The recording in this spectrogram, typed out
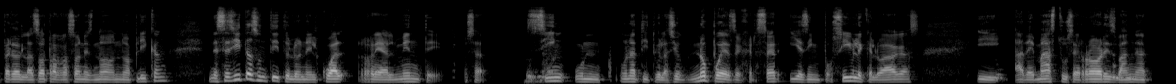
pero las otras razones no, no aplican, necesitas un título en el cual realmente, o sea, sin una titulación no puedes ejercer y es imposible que lo hagas y además tus errores van a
